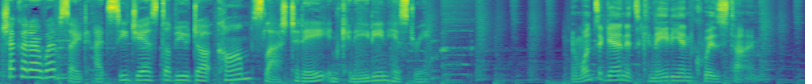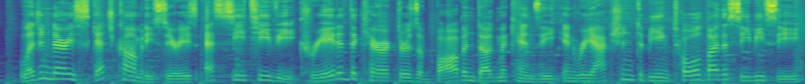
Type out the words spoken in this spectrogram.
check out our website at cjsw.com slash today in Canadian history. And once again, it's Canadian quiz time. Legendary sketch comedy series SCTV created the characters of Bob and Doug McKenzie in reaction to being told by the CBC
